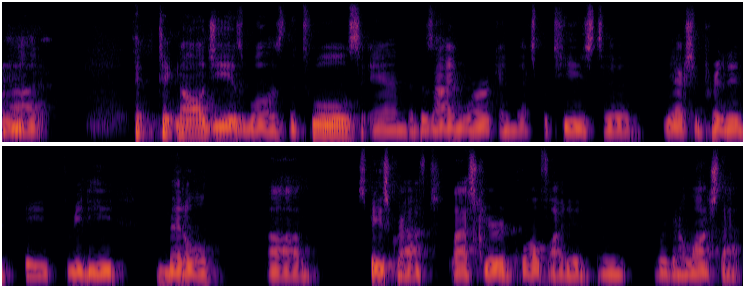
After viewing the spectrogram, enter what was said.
mm-hmm. T- technology as well as the tools and the design work and the expertise to we actually printed a 3d metal uh, spacecraft last year and qualified it, and we're going to launch that.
